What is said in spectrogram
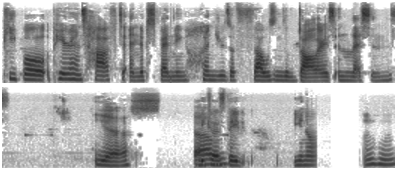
people parents have to end up spending hundreds of thousands of dollars in lessons. Yes. Because um, they you know mm-hmm.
